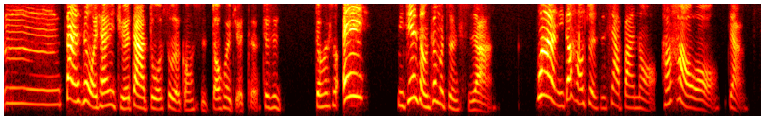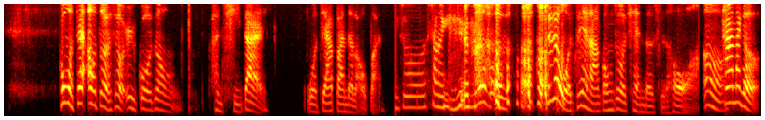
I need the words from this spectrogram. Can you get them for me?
嗯，但是我相信绝大多数的公司都会觉得，就是都会说，哎、欸。你今天怎么这么准时啊？哇，你都好准时下班哦，好好哦，这样。可我在澳洲也是有遇过这种很期待我加班的老板。你说上一间吗？就是我之前拿工作签的时候啊，嗯，他那个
